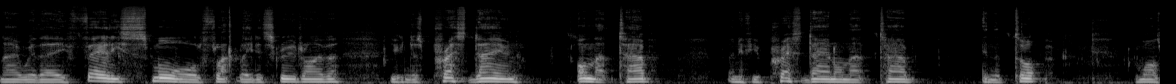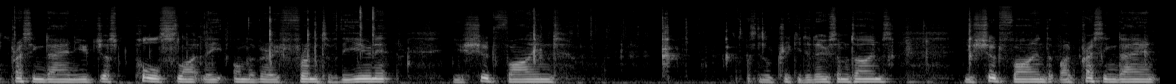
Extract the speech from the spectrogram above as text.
Now with a fairly small flat bladed screwdriver, you can just press down on that tab and if you press down on that tab in the top whilst pressing down you just pull slightly on the very front of the unit you should find it's a little tricky to do sometimes you should find that by pressing down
